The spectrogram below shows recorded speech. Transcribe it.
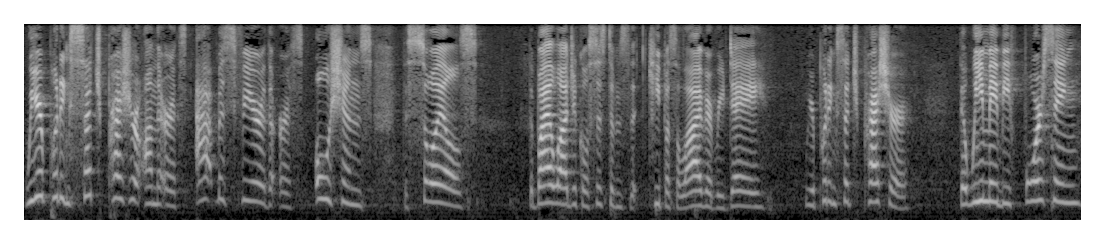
We are putting such pressure on the Earth's atmosphere, the Earth's oceans, the soils, the biological systems that keep us alive every day. We are putting such pressure that we may be forcing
